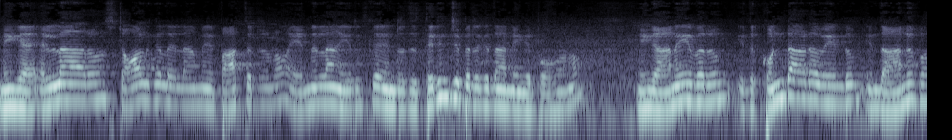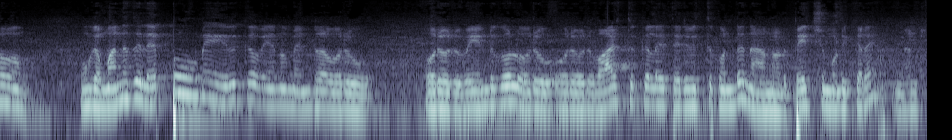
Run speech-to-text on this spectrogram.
நீங்கள் எல்லாரும் ஸ்டால்கள் எல்லாமே பார்த்துட்டணும் என்னெல்லாம் இருக்குன்றது தெரிஞ்ச பிறகு தான் நீங்கள் போகணும். நீங்கள் அனைவரும் இது கொண்டாட வேண்டும் இந்த அனுபவம் உங்கள் மனதில் எப்பவுமே இருக்க வேணும் என்ற ஒரு ஒரு ஒரு வேண்டுகோள் ஒரு ஒரு ஒரு வாழ்த்துக்களை தெரிவித்து கொண்டு நான் என்னோட பேச்சு முடிக்கிறேன். நன்றி.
